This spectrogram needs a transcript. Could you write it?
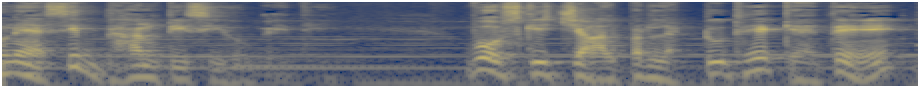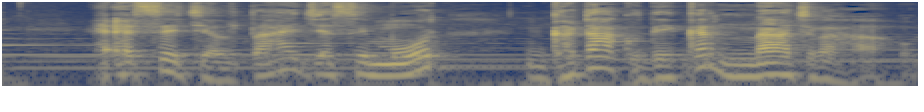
उन्हें ऐसी भ्रांति सी हो गई थी। वो उसकी चाल पर लट्टू थे, कहते ऐसे चलता है जैसे मोर घटा को देखकर नाच रहा हो।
